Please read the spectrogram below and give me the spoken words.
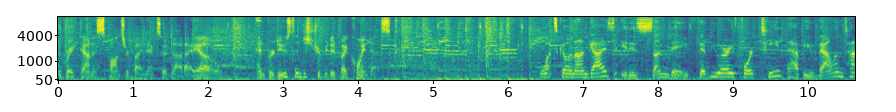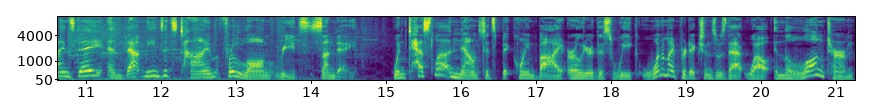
The Breakdown is sponsored by Nexo.io and produced and distributed by Coindesk. What's going on, guys? It is Sunday, February 14th. Happy Valentine's Day, and that means it's time for Long Reads Sunday. When Tesla announced its Bitcoin buy earlier this week, one of my predictions was that while in the long term,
